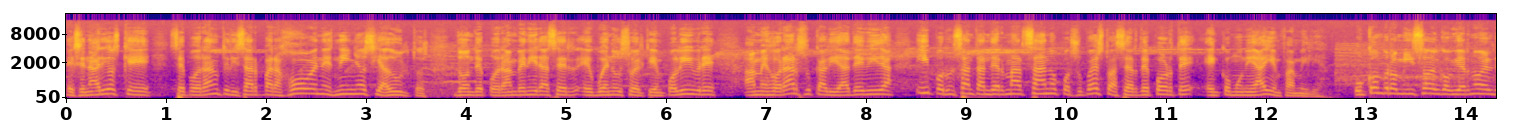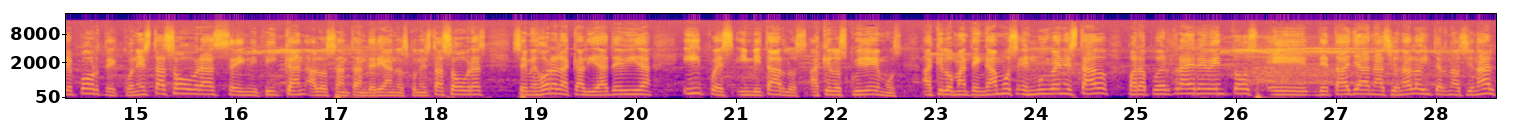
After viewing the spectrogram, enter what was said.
escenarios que se podrán utilizar para jóvenes, niños y adultos, donde podrán venir a hacer eh, buen uso del tiempo libre, a mejorar su calidad de vida y por un Santander más sano, por supuesto, hacer deporte en comunidad y en familia. Un compromiso del gobierno del deporte. Con estas obras significan a los santanderianos, con estas obras se mejora la calidad de vida y pues invitarlos a que los cuidemos, a que los mantengamos en muy buen estado para poder traer eventos eh, de talla nacional o internacional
